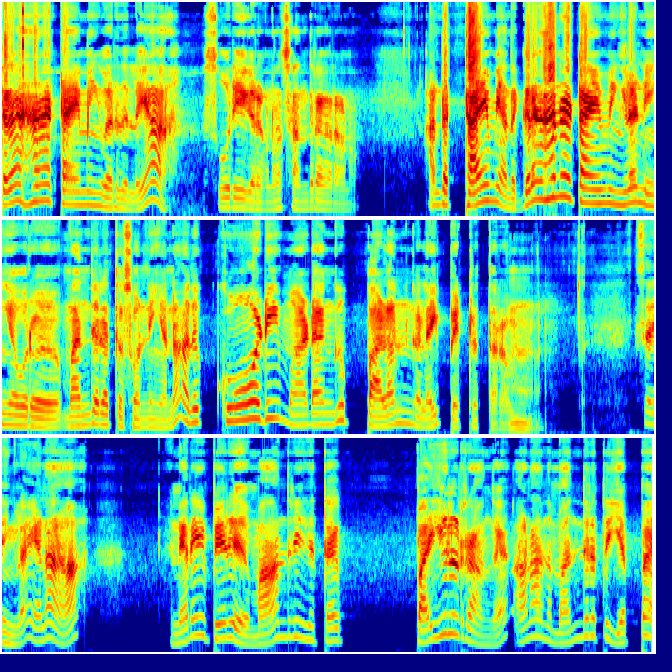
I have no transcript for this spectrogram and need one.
கிரகண டைமிங் வருது இல்லையா? சூரிய கிரகணம் சந்திர கிரகணம். அந்த டைம் அந்த கிரகண டைமிங்கில் நீங்கள் ஒரு மந்திரத்தை சொன்னீங்கன்னா அது கோடி மடங்கு பலன்களை பெற்றுத்தரும். சரிங்களா? ஏன்னா நிறைய பேர் மாந்திரீகத்தை பயில்றாங்க. ஆனால் அந்த மந்திரத்தை எப்போ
